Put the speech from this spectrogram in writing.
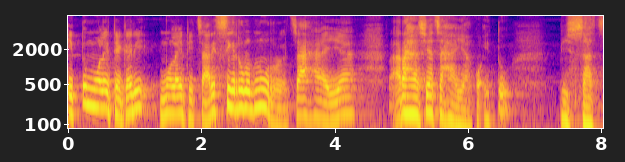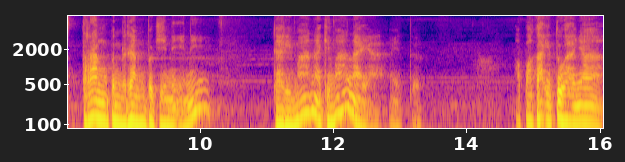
itu mulai dari mulai dicari sirul nur, cahaya rahasia cahaya. Kok itu bisa terang benderang begini ini dari mana gimana ya itu. Apakah itu hanya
